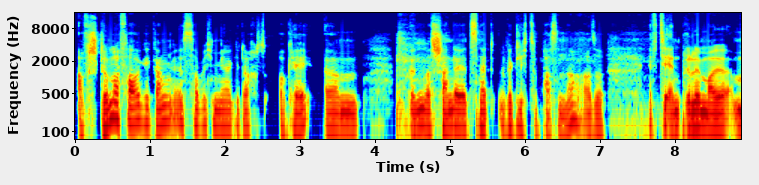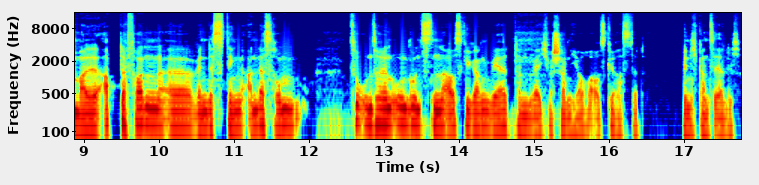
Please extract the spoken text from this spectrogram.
auf Stürmerfall gegangen ist, habe ich mir gedacht, okay, ähm, irgendwas scheint da jetzt nicht wirklich zu passen. Ne? Also FCN-Brille mal, mal ab davon. Äh, wenn das Ding andersrum zu unseren Ungunsten ausgegangen wäre, dann wäre ich wahrscheinlich auch ausgerastet. Bin ich ganz ehrlich.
